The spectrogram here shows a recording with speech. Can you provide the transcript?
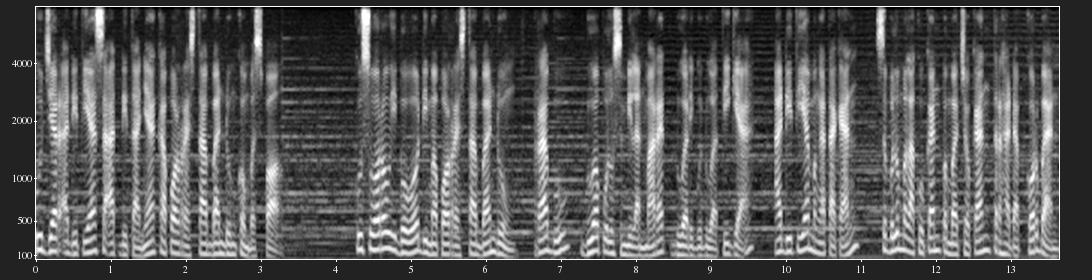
ujar Aditya saat ditanya Kapol Resta Bandung Kombes Pol. Kusworo Wibowo di Mapol Resta Bandung, Rabu, 29 Maret 2023, Aditya mengatakan, sebelum melakukan pembacokan terhadap korban,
